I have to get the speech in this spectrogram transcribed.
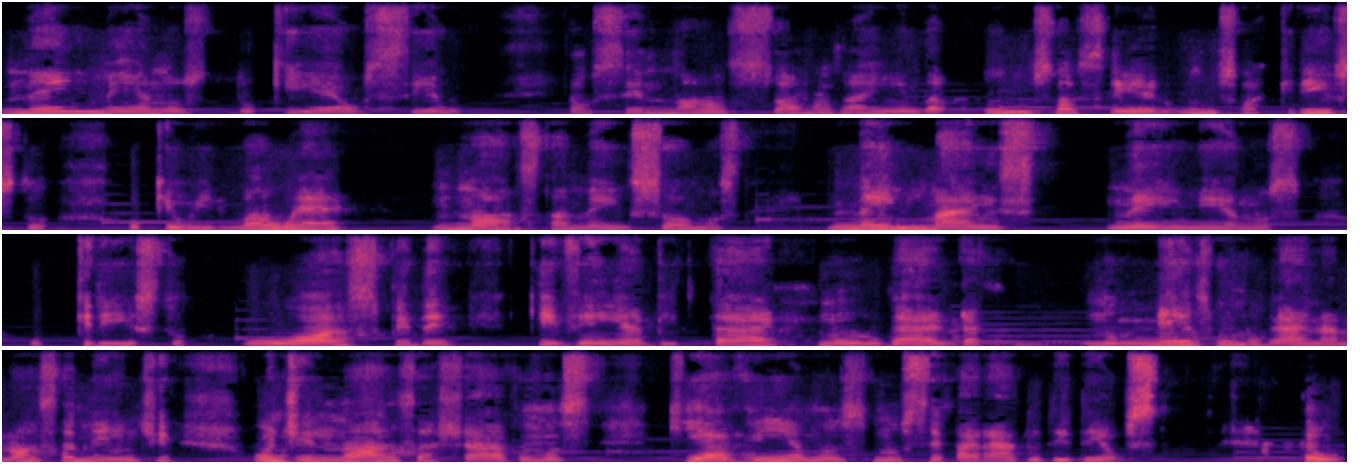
nem menos do que é o seu. Então, se nós somos ainda um só ser, um só Cristo, o que o irmão é, nós também somos, nem mais nem menos. O Cristo, o hóspede que vem habitar no lugar da, no mesmo lugar na nossa mente onde nós achávamos que havíamos nos separado de Deus. Então,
